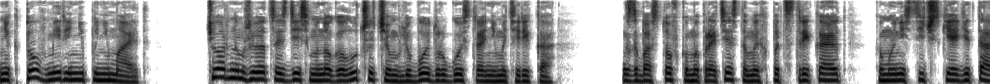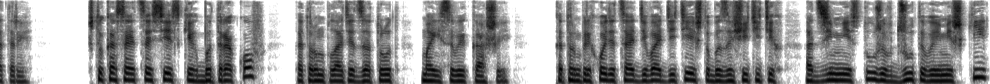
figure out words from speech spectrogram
никто в мире не понимает, Черным живется здесь много лучше, чем в любой другой стране материка. К забастовкам и протестам их подстрекают коммунистические агитаторы. Что касается сельских батраков, которым платят за труд маисовой кашей, которым приходится одевать детей, чтобы защитить их от зимней стужи в джутовые мешки,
